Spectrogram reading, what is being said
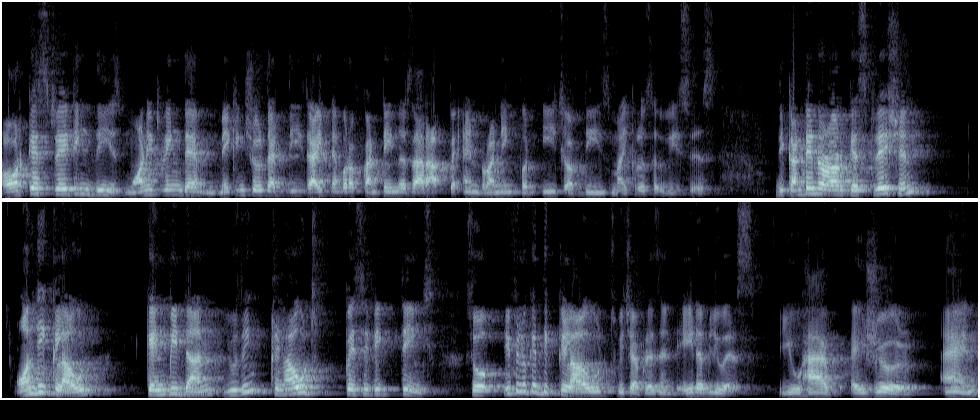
orchestrating these, monitoring them, making sure that the right number of containers are up and running for each of these microservices. The container orchestration on the cloud can be done using cloud specific things. So if you look at the clouds which are present, AWS, you have Azure and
